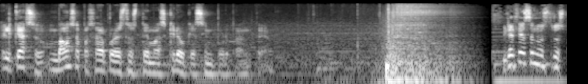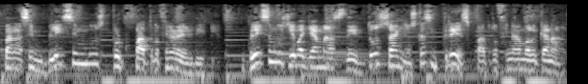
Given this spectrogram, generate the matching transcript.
El caso, vamos a pasar por estos temas, creo que es importante. Gracias a nuestros panas en Blazing Boost por patrocinar el vídeo. Blazing Boost lleva ya más de dos años, casi tres, patrocinando el canal.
